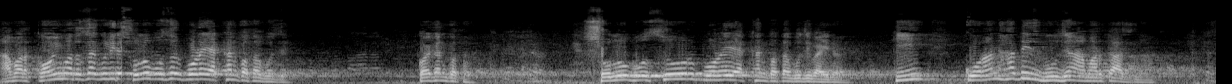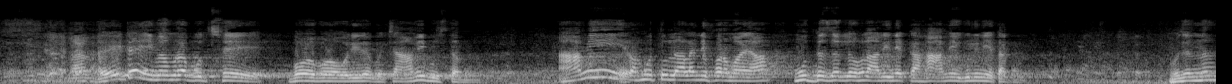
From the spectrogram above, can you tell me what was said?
আবার কমি মাদ্রাসাগুলি ষোলো বছর পরে একখান কথা বোঝে। কয়খান কথা? ষোলো বছর পরে একখান কথা বুঝি বাইর কি? কোরআন হাদিস বুঝা আমার কাজ না। এইটা ইমামরা বুঝছে, বড় বড় অলিরা বুঝছে, আমি বুঝতাম না। আমি রহমতুল্লাহ আলাইনে ফরমায়া মুদাজ্জাল্লাহ আলীনে কাহা, আমি এগুলি নিয়ে থাকব। বুঝেন না?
